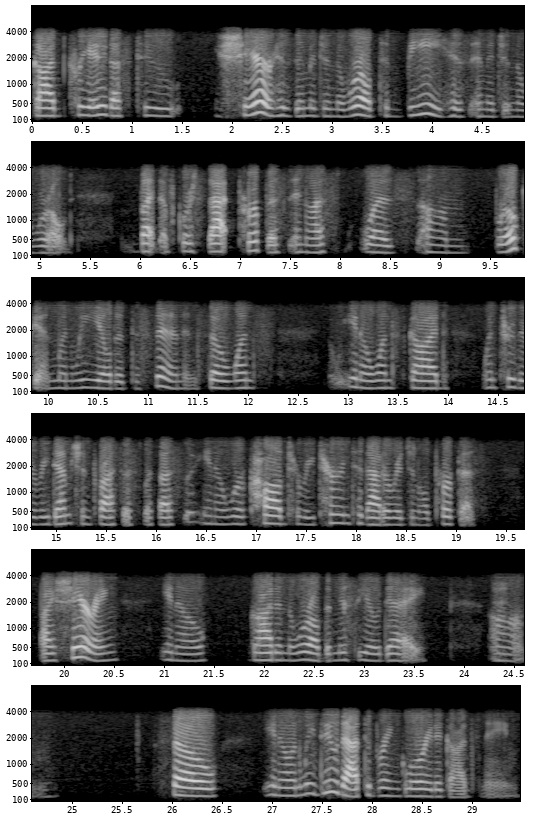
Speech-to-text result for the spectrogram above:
God created us to share His image in the world, to be His image in the world. But of course, that purpose in us was um, broken when we yielded to sin, and so once, you know, once God went through the redemption process with us, you know, we're called to return to that original purpose by sharing, you know, God in the world, the Missio Dei. Um, so, you know, and we do that to bring glory to God's name.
